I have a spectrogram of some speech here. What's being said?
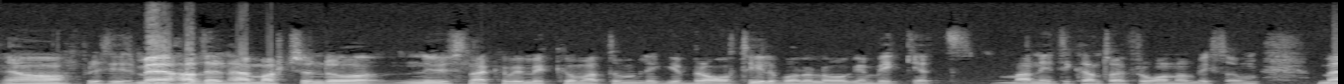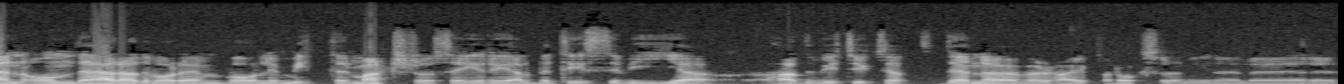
Ja, precis. Men hade den här matchen då, nu snackar vi mycket om att de ligger bra till båda lagen, vilket man inte kan ta ifrån dem liksom. Men om det här hade varit en vanlig mittermatch då, säger Real Betis Sevilla, hade vi tyckt att den är överhypad också Nina, eller är det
